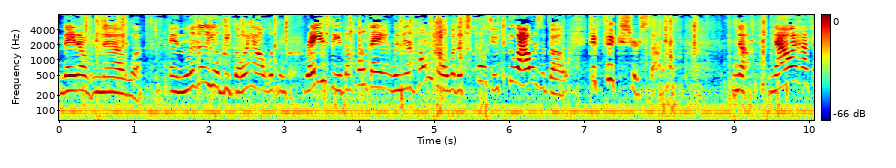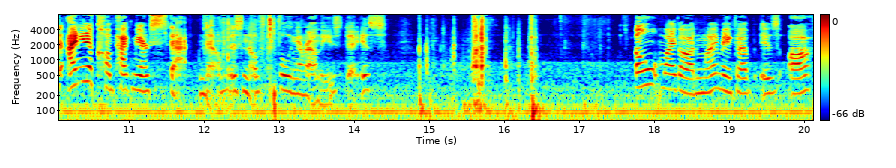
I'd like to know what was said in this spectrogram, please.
They don't know. And literally you'll be going out looking crazy the whole day when your homegirl would have told you two hours ago to fix yourself. No, now I have to, I need a compact mirror stat. No, there's no fooling around these days. Oh my god, my makeup is off.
